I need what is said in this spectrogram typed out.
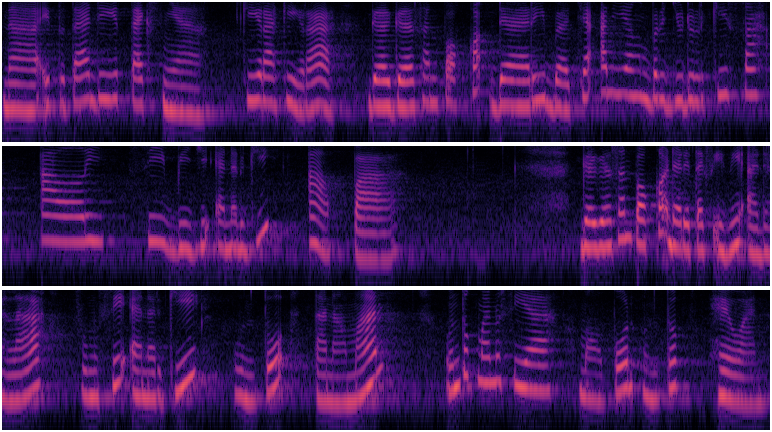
Nah, itu tadi teksnya. Kira-kira gagasan pokok dari bacaan yang berjudul kisah Ali si biji energi apa? Gagasan pokok dari teks ini adalah fungsi energi untuk tanaman, untuk manusia, maupun untuk hewan.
